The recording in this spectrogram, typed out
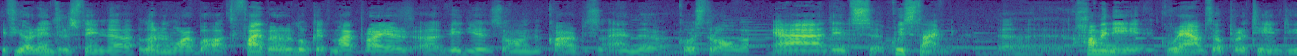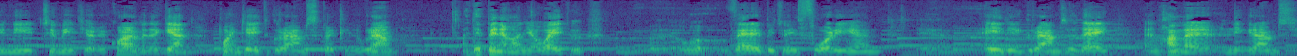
If you are interested in uh, learning more about fiber look at my prior uh, videos on the carbs and the cholesterol. And it's uh, quiz time. Uh, how many grams of protein do you need to meet your requirement? Again 0.8 grams per kilogram. Depending on your weight uh, vary between 40 and 80 grams a day. And how many grams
